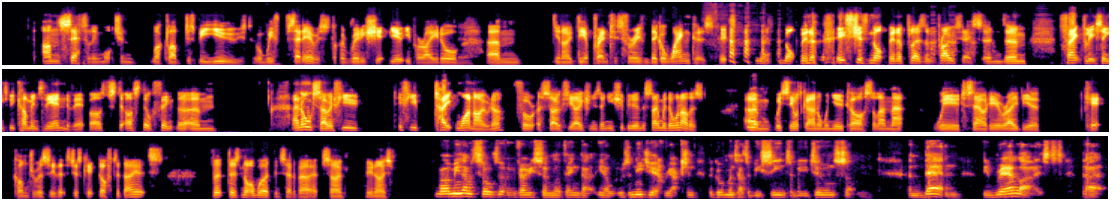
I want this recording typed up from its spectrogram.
unsettling watching my club just be used. And we've said here it's like a really shit beauty parade, or yeah. um, you know, the apprentice for even bigger wankers. It's not been a, it's just not been a pleasant process, and um, thankfully it seems to be coming to the end of it. But I, st- I still think that um, and also, if you if you take one owner for associations, then you should be doing the same with all others. Um, yep. We see what's going on with Newcastle and that weird Saudi Arabia kit controversy that's just kicked off today. It's but there's not a word been said about it, so who knows? Well, I mean, I was told a very similar thing that you know it was a knee-jerk reaction. The government had to be seen to be doing something, and then they realised that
